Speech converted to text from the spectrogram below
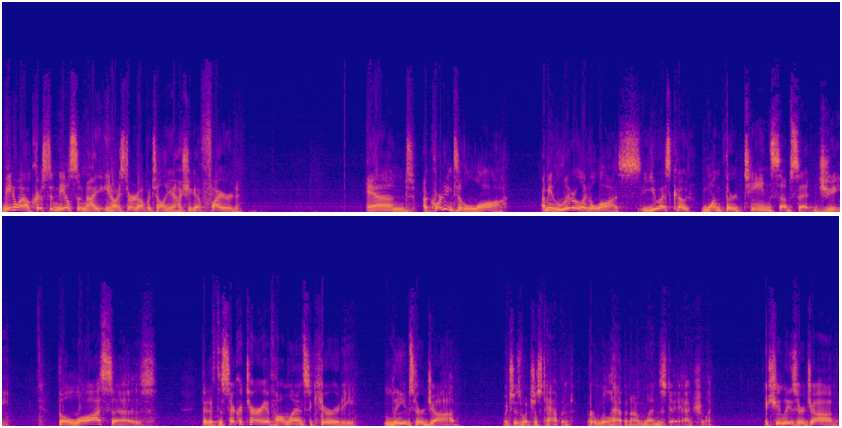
Meanwhile, Kirstjen Nielsen, I, you know, I started out by telling you how she got fired. And according to the law, I mean, literally the laws, U.S. Code 113, subset G. The law says that if the Secretary of Homeland Security leaves her job, which is what just happened, or will happen on Wednesday, actually, if she leaves her job,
